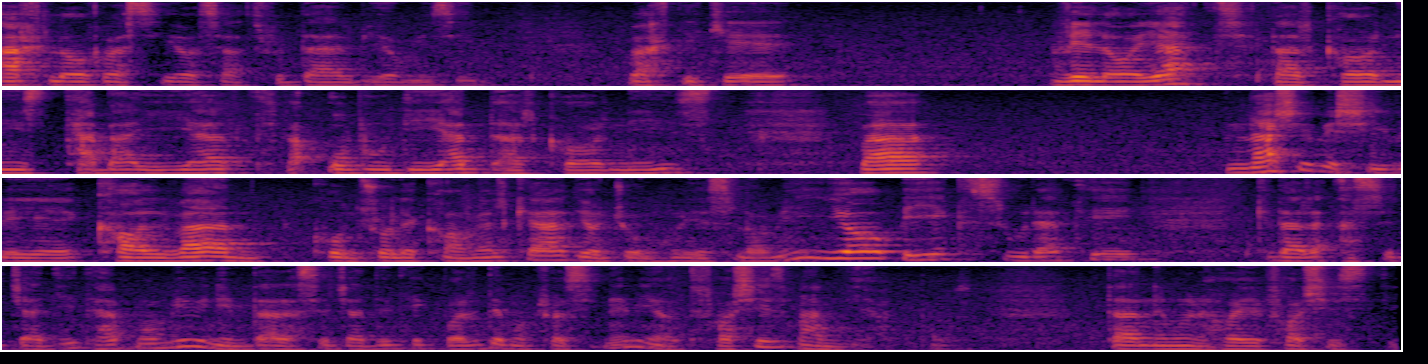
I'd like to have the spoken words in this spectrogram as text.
اخلاق و سیاست رو در بیامیزیم؟ وقتی که ولایت در کار نیست تبعیت و عبودیت در کار نیست و نشه به شیوه کالون کنترل کامل کرد یا جمهوری اسلامی یا به یک صورتی در عصر جدید هم ما می‌بینیم در عصر جدید یک بار دموکراسی نمیاد فاشیسم هم میاد. در نمونه های فاشیستی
